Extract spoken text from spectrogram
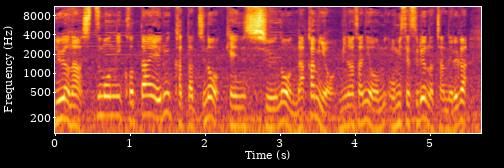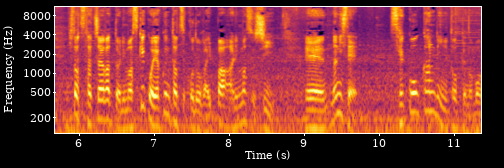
いうような質問に答える形の研修の中身を皆さんにお見せするようなチャンネルが一つ立ち上がっております。結構役に立つことがいっぱいありますし、えー、何せ施工管理にとってのも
